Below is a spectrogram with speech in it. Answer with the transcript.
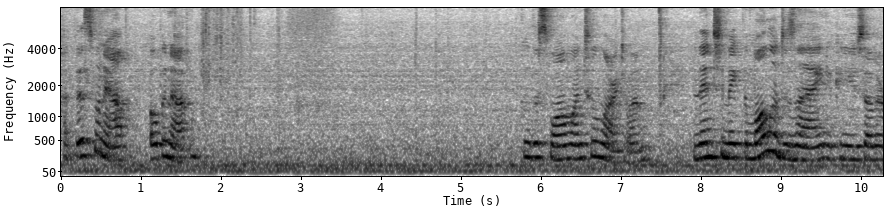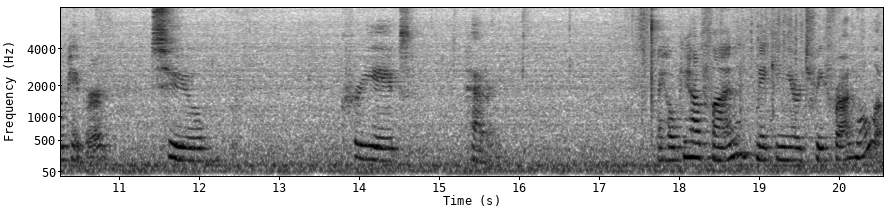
Cut this one out, open up, glue the small one to the large one, and then to make the Mola design, you can use other paper to create pattern. I hope you have fun making your tree frog mola.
